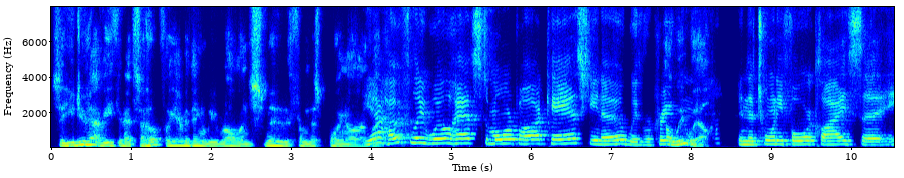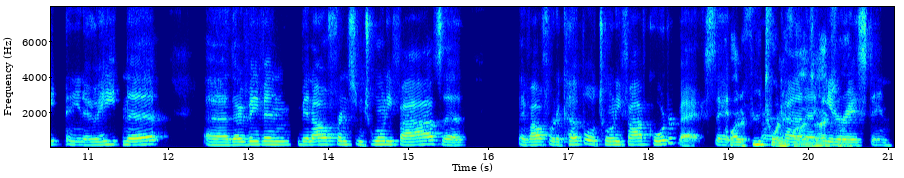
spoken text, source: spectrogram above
so you do have Ethernet, so hopefully everything will be rolling smooth from this point on. Yeah, but, hopefully we'll have some more podcasts. You know, with recruiting. Oh, we will. In the twenty four class, uh, you know, heating up. Uh, they've even been offering some twenty fives. Uh, they've offered a couple of twenty five quarterbacks. That Quite a few twenty fives. Interesting.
